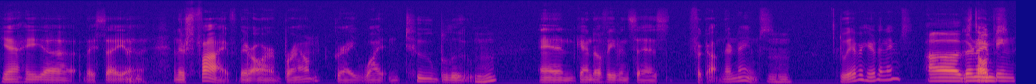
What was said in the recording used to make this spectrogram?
Yeah, he. Uh, they say, uh, and there's five. There are brown, gray, white, and two blue. Mhm. And Gandalf even says, "Forgotten their names." Mhm. Do we ever hear their names? uh, their names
